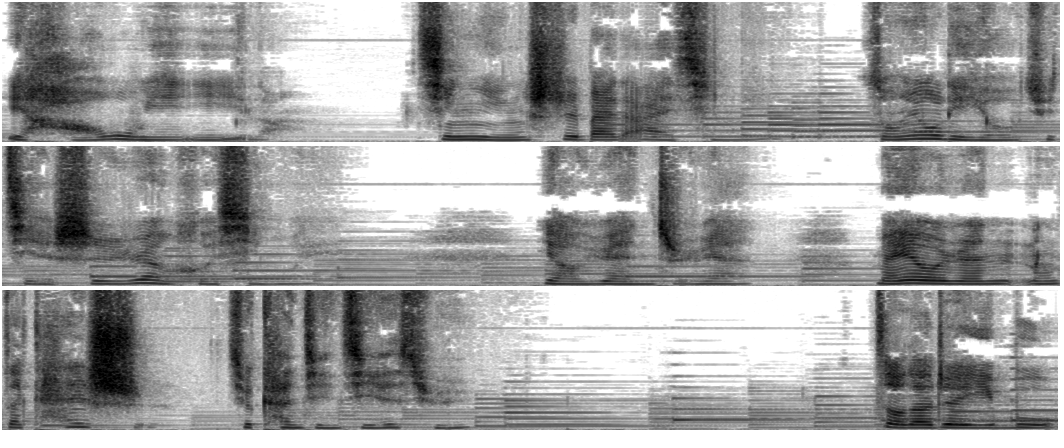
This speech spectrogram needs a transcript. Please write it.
也毫无意义了。经营失败的爱情里，总有理由去解释任何行为。要怨只怨，没有人能在开始就看见结局。走到这一步。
